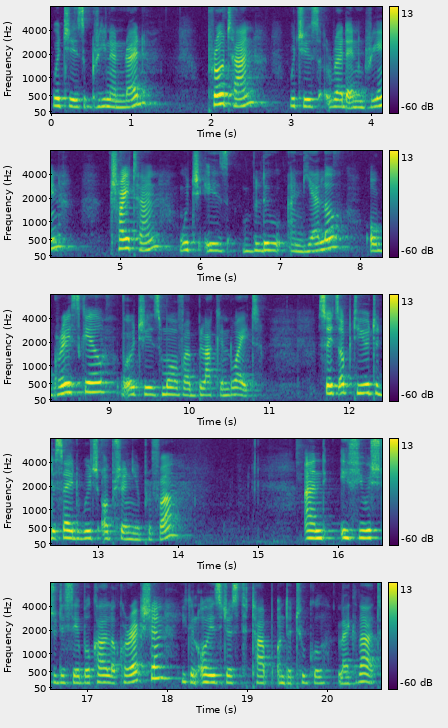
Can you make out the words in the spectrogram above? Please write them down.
which is green and red, Protan, which is red and green, Tritan, which is blue and yellow, or Grayscale, which is more of a black and white. So it's up to you to decide which option you prefer. And if you wish to disable color correction, you can always just tap on the toggle like that.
